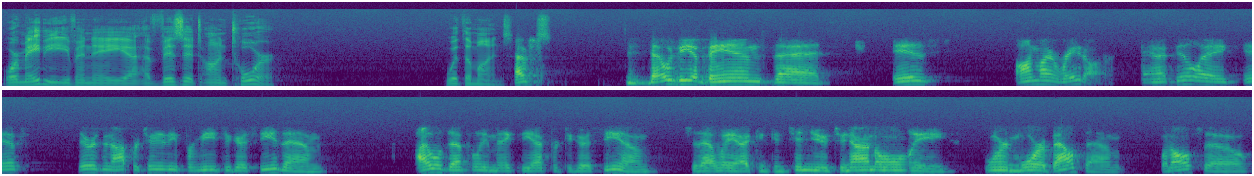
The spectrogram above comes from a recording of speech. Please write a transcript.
or maybe even a uh, a visit on tour with the Muns. That would be a band that is on my radar, and I feel like if there is an opportunity for me to go see them, I will definitely make the effort to go see them, so that way I can continue to not only learn more about them, but also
